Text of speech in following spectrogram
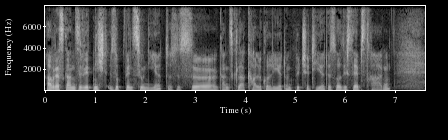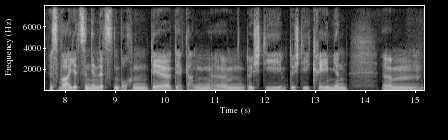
Aber das Ganze wird nicht subventioniert. Es ist äh, ganz klar kalkuliert und budgetiert. Es soll sich selbst tragen. Es war jetzt in den letzten Wochen der, der Gang ähm, durch, die, durch die Gremien, ähm,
